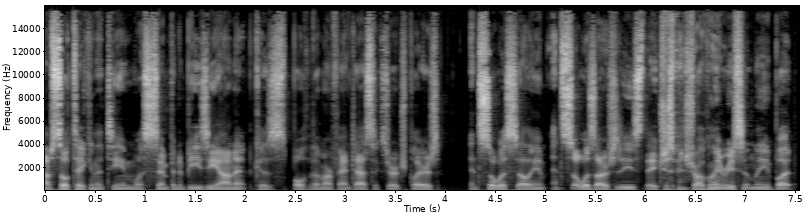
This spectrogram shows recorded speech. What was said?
I'm still taking the team with Simp and aBeZy on it because both of them are fantastic search players and so was Cellium, and so was Arcitys. They've just been struggling recently, but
